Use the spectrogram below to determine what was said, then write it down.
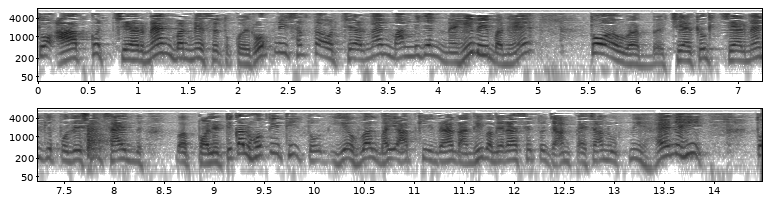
तो आपको चेयरमैन बनने से तो कोई रोक नहीं सकता और चेयरमैन मान लीजिए नहीं भी बने तो चेयर क्योंकि चेयरमैन की पोजीशन शायद पॉलिटिकल होती थी तो ये हुआ कि भाई आपकी इंदिरा गांधी वगैरह से तो जान पहचान उतनी है नहीं तो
